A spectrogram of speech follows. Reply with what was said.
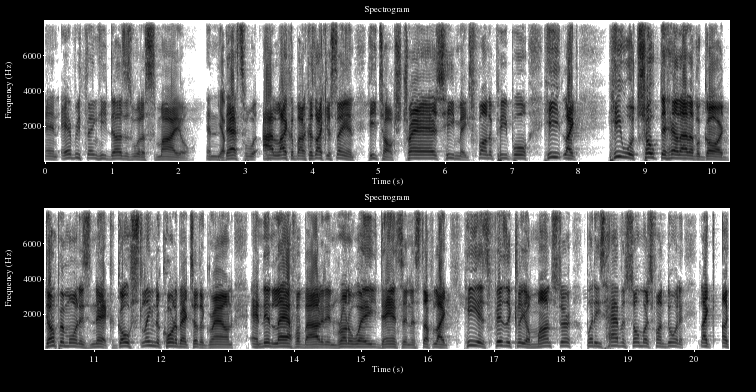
and everything he does is with a smile. And Yep. that's what I like about it. Because, like you're saying, he talks trash. He makes fun of people. He like he will choke the hell out of a guard, dump him on his neck, go sling the quarterback to the ground, and then laugh about it and run away dancing and stuff. Like he is physically a monster, but he's having so much fun doing it. Like a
